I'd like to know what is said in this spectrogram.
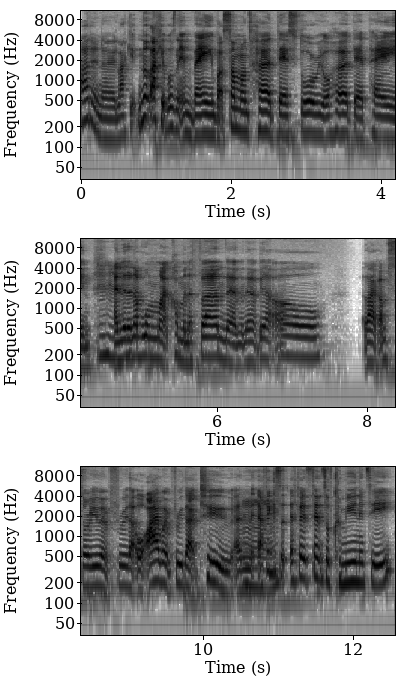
I don't know, like it not like it wasn't in vain, but someone's heard their story or heard their pain, and Mm-hmm. then another woman might come and affirm them, and they'll be like, oh. Like I'm sorry you went through that, or I went through that too, and I think it's a, a sense of community.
